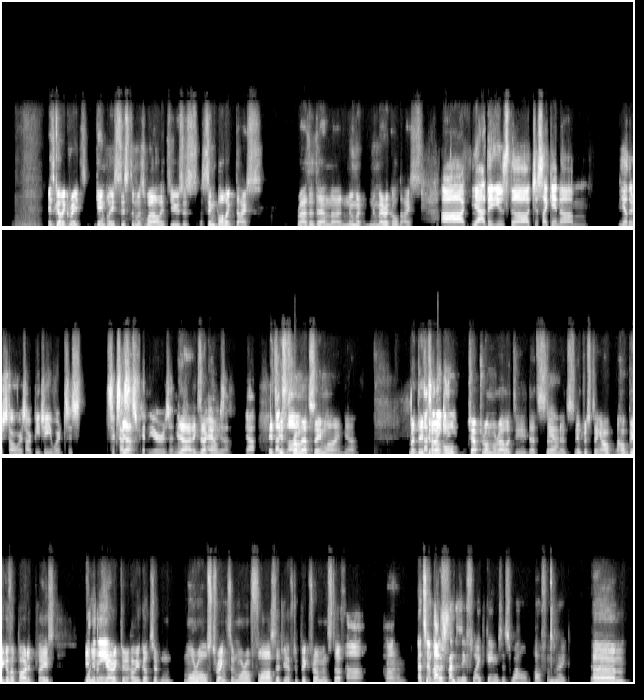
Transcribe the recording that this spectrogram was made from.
it's got a great gameplay system as well. It uses symbolic dice rather than uh, numer- numerical dice. Uh yeah, they use the just like in um the other Star Wars RPG where it's just successes, failures, and Yeah, exactly. fails Yeah, and- yeah. It's That's, it's from uh, that same line. Yeah, but they've got a whole you. chapter on morality. That's uh, Yeah. it's interesting how how big of a part it plays in your they- character. How you got certain moral strengths and moral flaws that you have to pick from and stuff. Huh. huh. Um, That's in other fantasy flight games as well, often, right? The, um,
